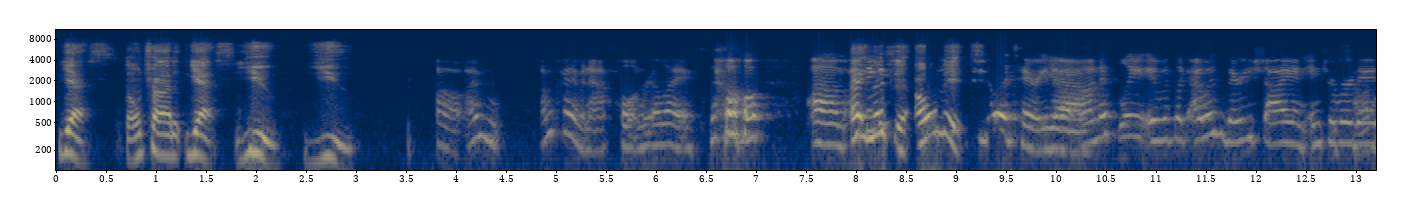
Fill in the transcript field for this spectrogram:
yes. Don't try to. Yes, you, you. Oh, I'm I'm kind of an asshole in real life. So, um, hey, listen, own it. Military, yeah. Honestly, it was like I was very shy and introverted.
